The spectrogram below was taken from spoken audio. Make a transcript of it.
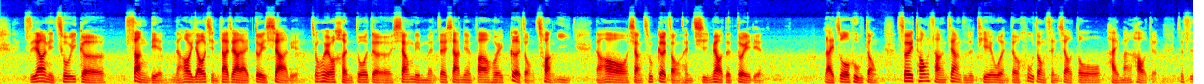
只要你出一个。上联，然后邀请大家来对下联，就会有很多的乡民们在下面发挥各种创意，然后想出各种很奇妙的对联来做互动。所以通常这样子的贴文的互动成效都还蛮好的。就是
